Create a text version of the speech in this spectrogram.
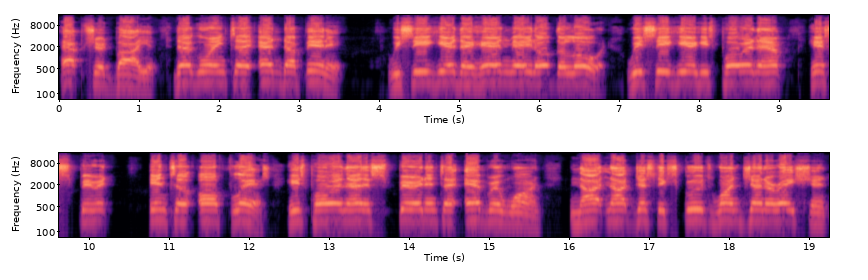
captured by it. They're going to end up in it. We see here the handmaid of the Lord. We see here he's pouring out his spirit into all flesh. He's pouring out his spirit into everyone. Not, not just excludes one generation,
